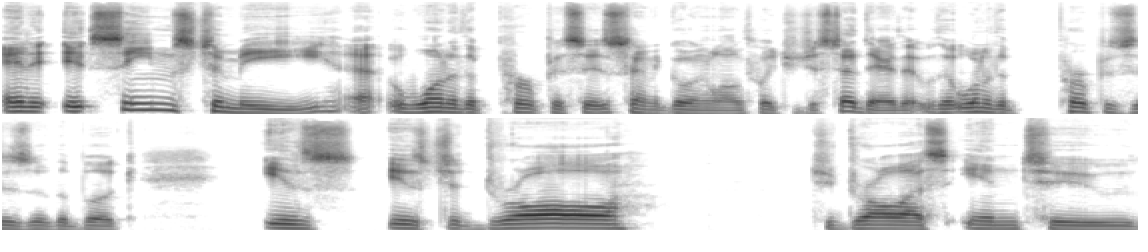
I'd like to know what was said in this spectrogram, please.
and it, it, seems to me uh, one of the purposes, kind of going along with what you just said there, that, that one of the purposes of the book is is to draw to draw us into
